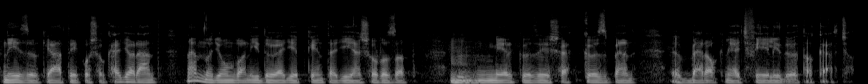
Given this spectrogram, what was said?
nézők, játékosok hegyaránt. Nem nagyon van idő egyébként egy ilyen sorozat mm. mérkőzések közben berakni egy fél időt akár csak.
